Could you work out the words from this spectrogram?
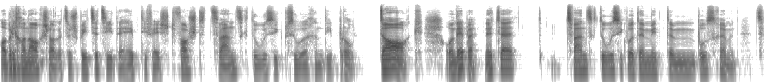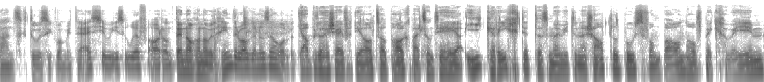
Aber ich habe nachgeschlagen, zur Spitzenzeit, hebt die fest, fast 20'000 Besuchende pro Tag. Und eben, nicht 20'000, die dann mit dem Bus kommen. 20'000, die mit den SUVs fahren und dann nachher noch mit den Kinderwagen rausholen. Ja, aber du hast einfach die Anzahl Parkplätze und sie haben ja eingerichtet, dass man mit einem Shuttlebus vom Bahnhof bequem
